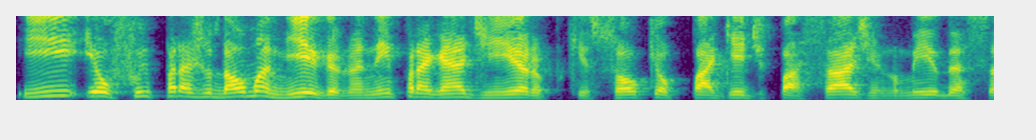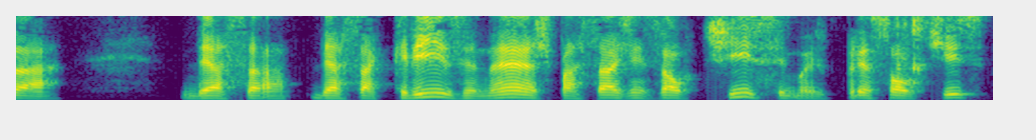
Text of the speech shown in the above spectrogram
e eu fui para ajudar uma amiga, não é nem para ganhar dinheiro, porque só o que eu paguei de passagem no meio dessa, dessa, dessa crise, né? As passagens altíssimas, preço altíssimo.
